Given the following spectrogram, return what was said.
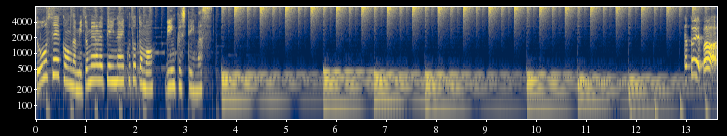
同性婚が認められていないことともリンクしていますば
